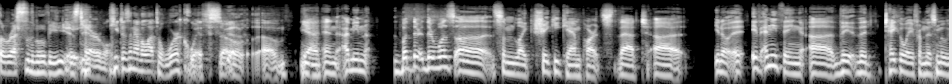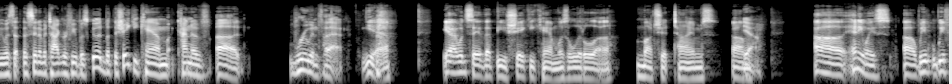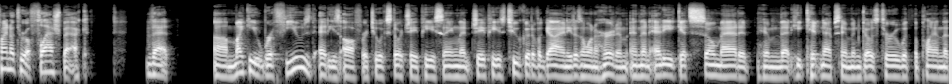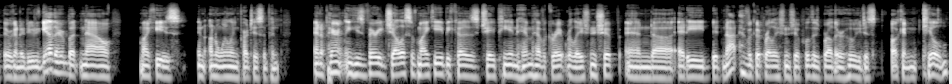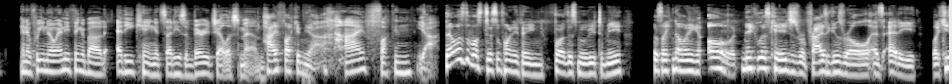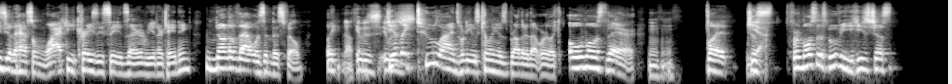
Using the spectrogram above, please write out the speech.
the rest of the movie is he- terrible. He, doesn't have a lot to work with, so um, Yeah, yeah. and I mean, but there there was uh some like shaky cam parts that uh you know if anything uh the the takeaway from this movie was that the cinematography was good, but the shaky cam kind of uh ruined that. yeah, yeah. I would say that the shaky cam was a little uh, much at times. Um, yeah, Uh, anyways, uh, we we find out through a flashback that uh, Mikey refused Eddie's offer to extort JP, saying that JP is too good of a guy and he doesn't want to hurt him. And then Eddie gets so mad at him that he kidnaps him and goes through with the plan that they're going to do together. But now Mikey's an unwilling participant. And apparently, he's very jealous of Mikey because JP and him have a great relationship, and uh, Eddie did not have a good relationship with his brother, who he just fucking killed. And if we know anything about Eddie King, it's that he's a very jealous man. Hi fucking yeah. Hi fucking yeah. That was the most disappointing thing for this movie to me. It was like knowing, oh, Nicolas Cage is reprising his role as Eddie. Like he's gonna have some wacky, crazy scenes that are gonna be entertaining. None of that was in this film. Like It Nothing. was it he was had like two lines when he was killing his brother that were like almost there, hmm but just for most of this movie, he's just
